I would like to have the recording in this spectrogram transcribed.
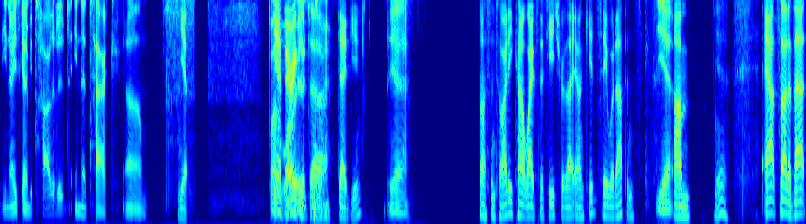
You know, he's going to be targeted in attack. Um, yep. Yeah, very Warriors, good uh, so, debut. Yeah. Nice and tidy. Can't wait for the future of that young kid. See what happens. Yeah. Um. Yeah. Outside of that,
